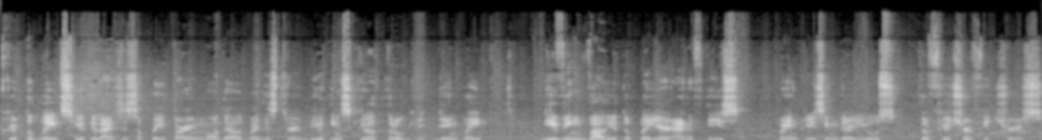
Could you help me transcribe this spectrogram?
Crypto Blades utilizes a play-to-earn model by distributing skill through g- gameplay, giving value to player NFTs by increasing their use through future features.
